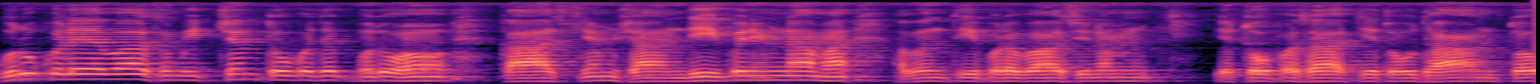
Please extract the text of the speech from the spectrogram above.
गुरुकुले वासम् इच्छन्तोपजग्मतुः काश्यं शान्दीपनिं नाम अवन्तीपुरवासिनं यथोपसाद्यतो धान्तो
